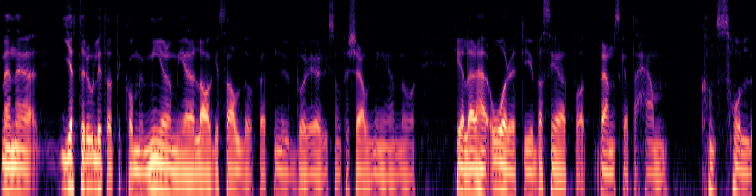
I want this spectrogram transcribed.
Men eh, jätteroligt att det kommer mer och mer lagersaldo för att nu börjar liksom försäljningen och hela det här året är ju baserat på att vem ska ta hem konsol,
